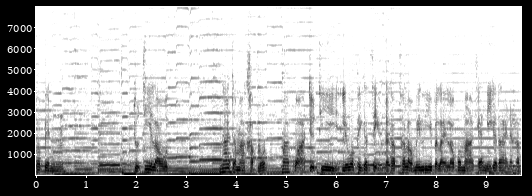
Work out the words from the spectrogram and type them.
ก็เป็นจุดที่เราน่าจะมาขับรถมากกว่าจุดที่เรียกว่าเพชรเกษมนะครับ ถ้าเราไม่รีบอะไรเราก็มาแค่นี้ก็ได้นะครับ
